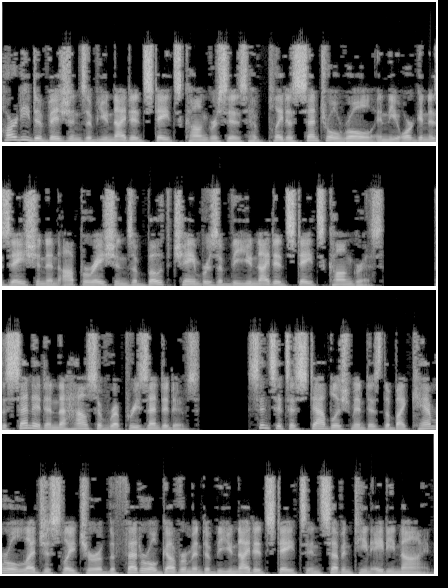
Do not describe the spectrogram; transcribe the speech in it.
Party divisions of United States Congresses have played a central role in the organization and operations of both chambers of the United States Congress—the Senate and the House of Representatives—since its establishment as the bicameral legislature of the federal government of the United States in 1789.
